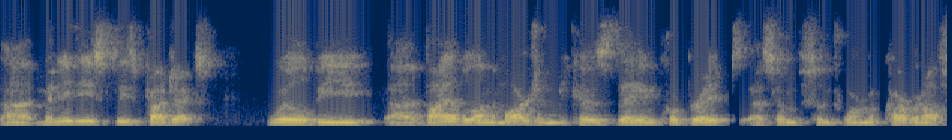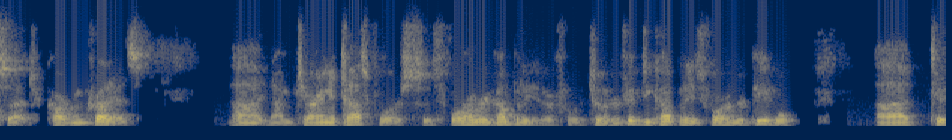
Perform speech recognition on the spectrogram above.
Uh, many of these these projects will be uh, viable on the margin because they incorporate uh, some some form of carbon offset, carbon credits. I'm chairing a task force. It's 400 companies or 250 companies, 400 people, to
